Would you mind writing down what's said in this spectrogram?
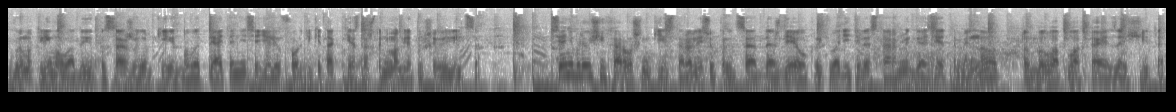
Вымокли и молодые пассажирки. Их было пять, они сидели в фордике так тесно, что не могли пошевелиться. Все они были очень хорошенькие и старались укрыться от дождя и укрыть водителя старыми газетами. Но то была плохая защита.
